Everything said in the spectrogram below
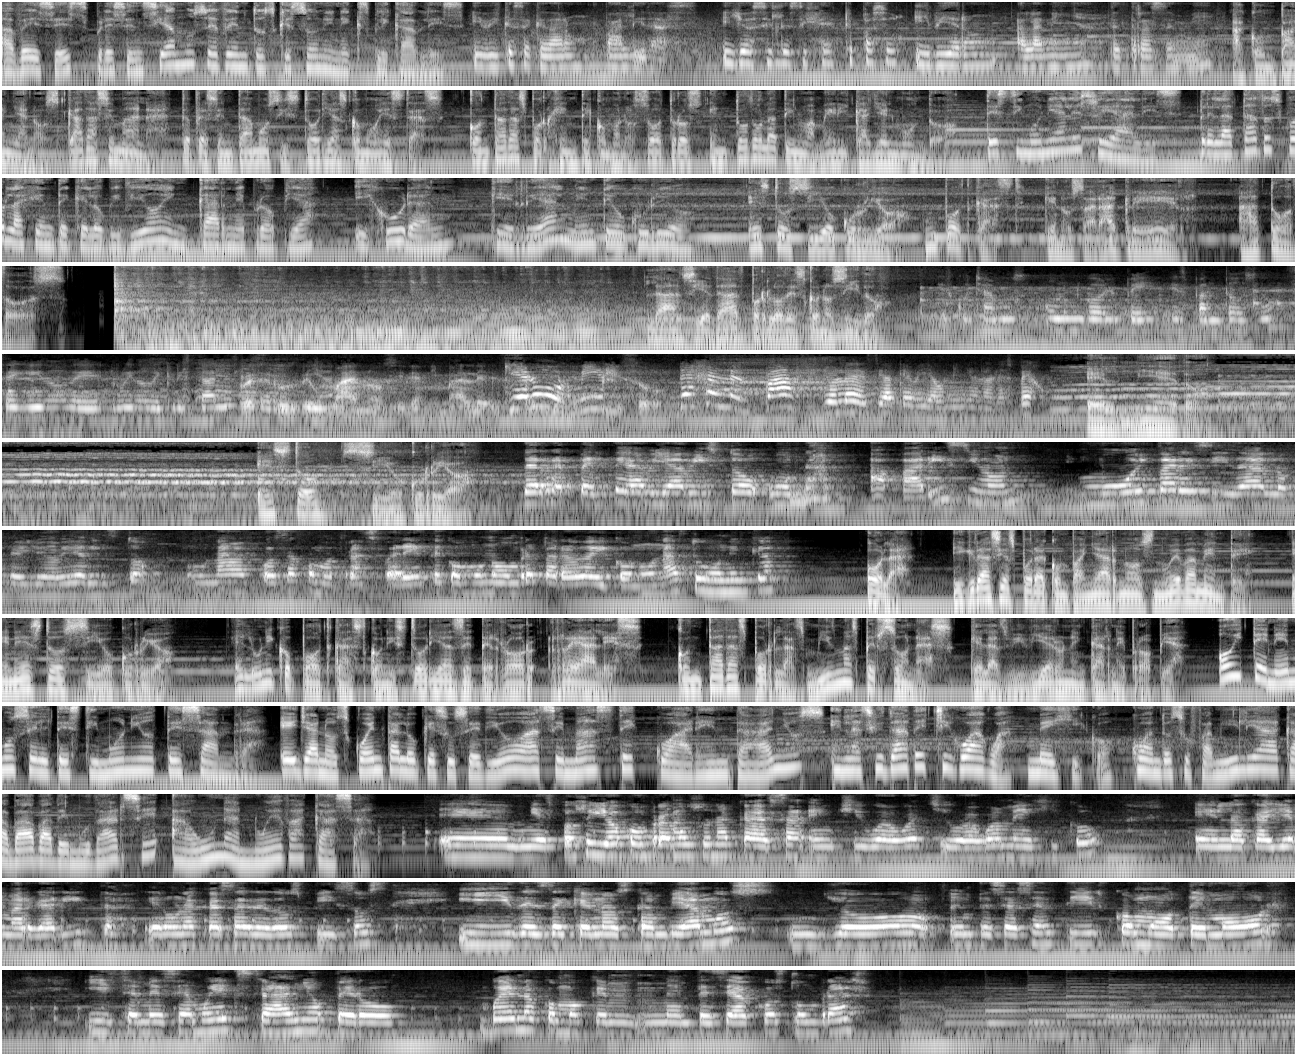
A veces presenciamos eventos que son inexplicables. Y vi que se quedaron pálidas. Y yo así les dije, ¿qué pasó? Y vieron a la niña detrás de mí. Acompáñanos cada semana. Te presentamos historias como estas, contadas por gente como nosotros en todo Latinoamérica y el mundo. Testimoniales reales, relatados por la gente que lo vivió en carne propia y juran que realmente ocurrió. Esto sí ocurrió, un podcast que nos hará creer a todos. La ansiedad por lo desconocido. Escuchamos un golpe espantoso, seguido de ruido de cristales. Restos de humanos y de animales. Quiero dormir. Déjenme en paz. Yo le decía que veía un niño en el espejo. El miedo. Esto sí ocurrió. De repente había visto una aparición muy parecida a lo que yo había visto una cosa como transparente, como un hombre parado ahí con una túnica. Hola, y gracias por acompañarnos nuevamente en Esto sí ocurrió, el único podcast con historias de terror reales, contadas por las mismas personas que las vivieron en carne propia. Hoy tenemos el testimonio de Sandra. Ella nos cuenta lo que sucedió hace más de 40 años en la ciudad de Chihuahua, México, cuando su familia acababa de mudarse a una nueva casa. Eh, mi esposo y yo compramos una casa en Chihuahua, Chihuahua, México, en la calle Margarita. Era una casa de dos pisos y desde que nos cambiamos yo empecé a sentir como temor y se me hacía muy extraño, pero bueno, como que me empecé a acostumbrar.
